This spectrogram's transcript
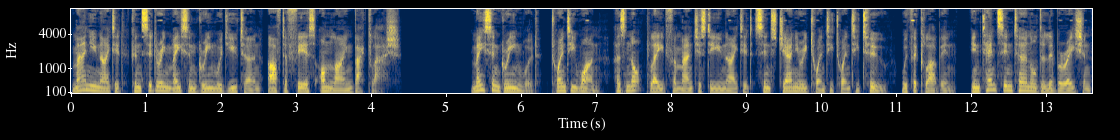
Man United considering Mason Greenwood U-turn after fierce online backlash. Mason Greenwood, 21, has not played for Manchester United since January 2022, with the club in intense internal deliberation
